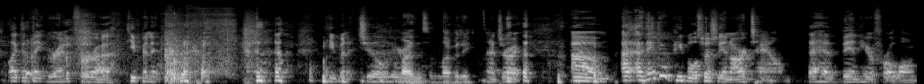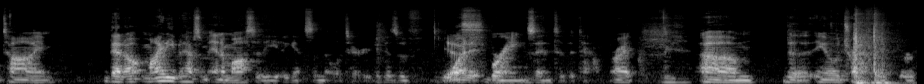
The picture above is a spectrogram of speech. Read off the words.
like to thank Grant for uh, keeping it keeping it chill here. Providing some levity. That's right. Um, I, I, think there are people, especially in our town, that have been here for a long time that might even have some animosity against the military because of yes. what it brings into the town, right? Um, the you know traffic or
